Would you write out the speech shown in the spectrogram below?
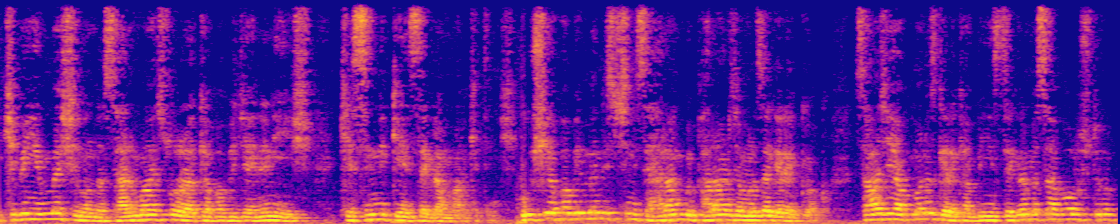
2025 yılında sermayesi olarak yapabileceğin en iyi iş kesinlikle Instagram marketing. Bu işi yapabilmeniz için ise herhangi bir para harcamanıza gerek yok. Sadece yapmanız gereken bir Instagram hesabı oluşturup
